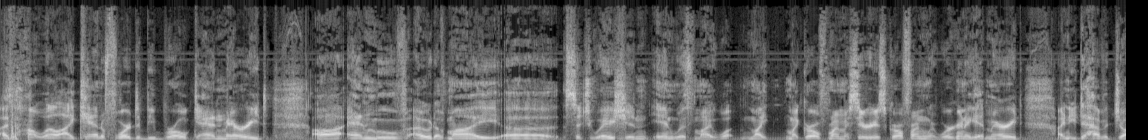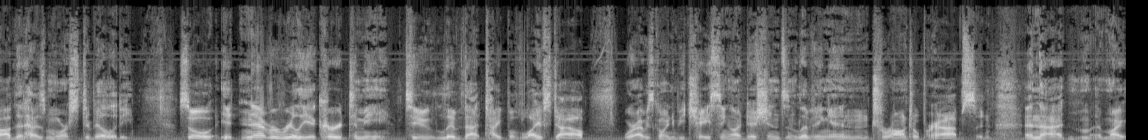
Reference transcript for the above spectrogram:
I thought, well, I can't afford to be broke and married uh, and move out of my uh, situation in with my my my girlfriend, my serious girlfriend, where we're going to get married. I need to have a job that has more stability. So it never really occurred to me to live that type of lifestyle where I was going to be chasing auditions and living in Toronto, perhaps, and and that my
